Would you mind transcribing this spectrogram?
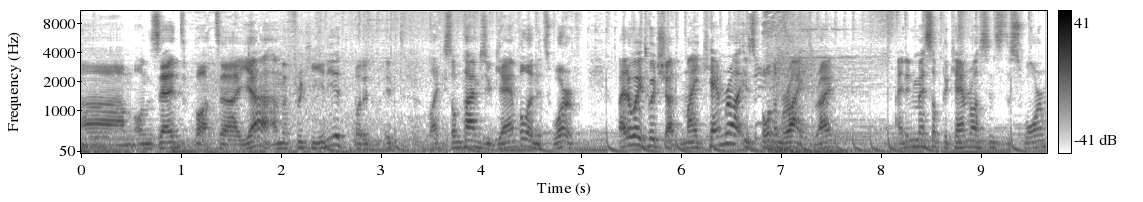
Um, on Zed, but uh, yeah, I'm a freaking idiot, but it, it, like, sometimes you gamble and it's worth. By the way, Twitch chat, my camera is bottom right, right? I didn't mess up the camera since the swarm.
